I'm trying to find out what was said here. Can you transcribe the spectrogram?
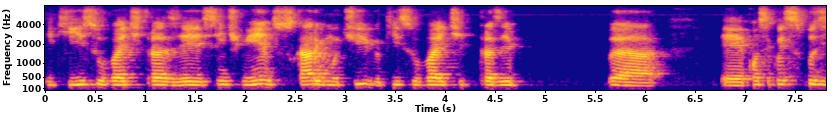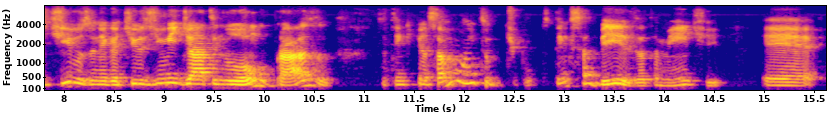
e que isso vai te trazer sentimentos, carga emotiva, que isso vai te trazer uh, é, consequências positivas ou negativas de imediato e no longo prazo, tu tem que pensar muito, tipo, tu tem que saber exatamente é,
